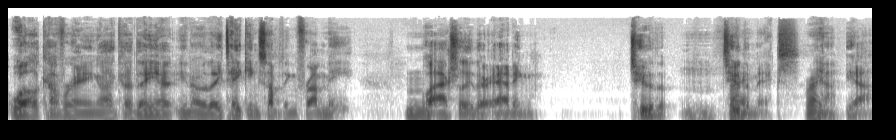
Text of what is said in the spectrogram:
well, covering like are they, uh, you know, are they taking something from me? Mm. Well, actually, they're adding to the Mm-hmm. to the mix. Right. Yeah. Yeah.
